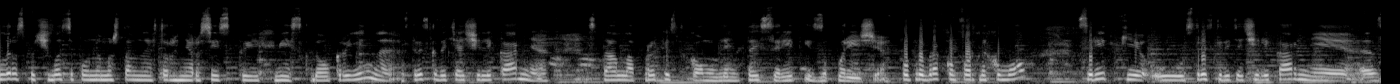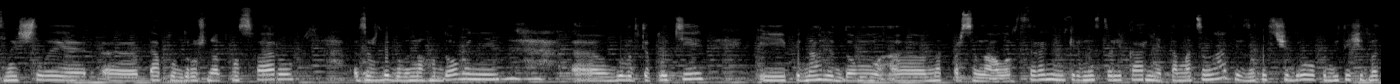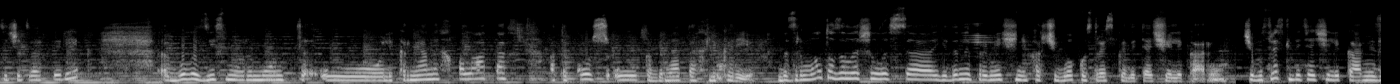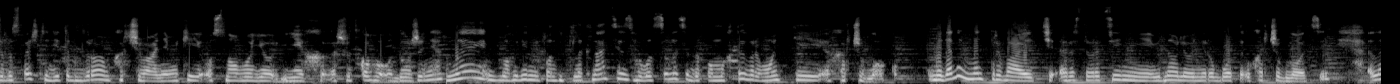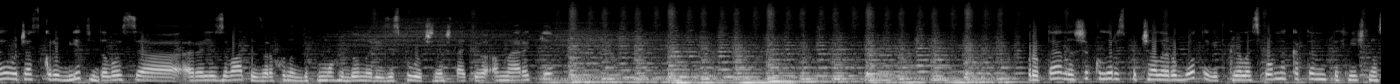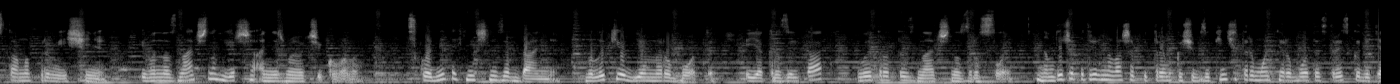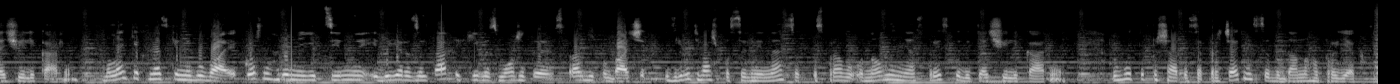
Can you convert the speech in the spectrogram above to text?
розпочалося повномасштабне вторгнення російських військ до України, Стрийська дитяча лікарня стала прихистком для дітей-сиріт із Запоріжжя. Попри брак комфортних умов, сирітки у Стрийській дитячій лікарні е, знайшли е, теплу дружну атмосферу, завжди були нагодовані, е, були в теплоті. І під наглядом е, медперсоналу середньому керівництва лікарні та меценатів з 2002 по 2024 рік е, було здійснено ремонт у лікарняних палатах, а також у кабінетах лікарів. Без ремонту залишилося єдине приміщення харчоблоку Стрийської дитячої лікарні. Щоб у Стрийській дитячій лікарні забезпечити діток здоровим харчуванням, яке є основою їх швидкого одужання, ми, благодійний фонд «Інтелект зголосилися допомогти в ремонті харчоблоку. На даний момент тривають реставраційні відновлювані роботи у харчоблоці, але у час робіт вдалося реалізувати за рахунок допомоги донорів зі Сполучених Штатів Америки. Проте лише коли розпочали роботи, відкрилась повна картина технічного стану приміщення, і вона значно гірша, аніж ми очікували. Складні технічні завдання, великі об'єми роботи, і як результат витрати значно зросли. Нам дуже потрібна ваша підтримка, щоб закінчити ремонтні роботи Стрийської дитячої лікарні. Маленьких внесків не буває. Кожна гривня є цінною і дає результат, який ви зможете справді побачити. Зробіть ваш посильний внесок у справу оновлення Стрийської дитячої лікарні. Ви будете пишатися причетністю до даного проєкту.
